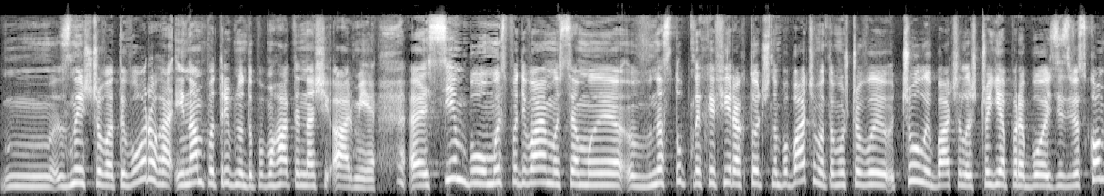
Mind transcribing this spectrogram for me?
в- знищувати ворога, і нам потрібно допомагати нашій армії. Е, Сімбу, ми сподіваємося, ми в наступних ефірах точно побачимо, тому що ви чули, бачили, що є перебої зі зв'язком,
